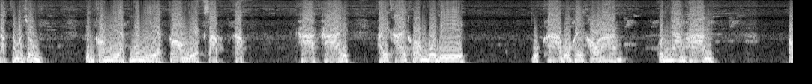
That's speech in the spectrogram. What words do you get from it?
ครับท่านผู้ชม เป็นของเรียกเงินเรียกทองเรียกทรัพย์ครับค้าขายไผขายของบดีลูกค้าบ่ให้เขาล้าน คนงานพาน เอา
